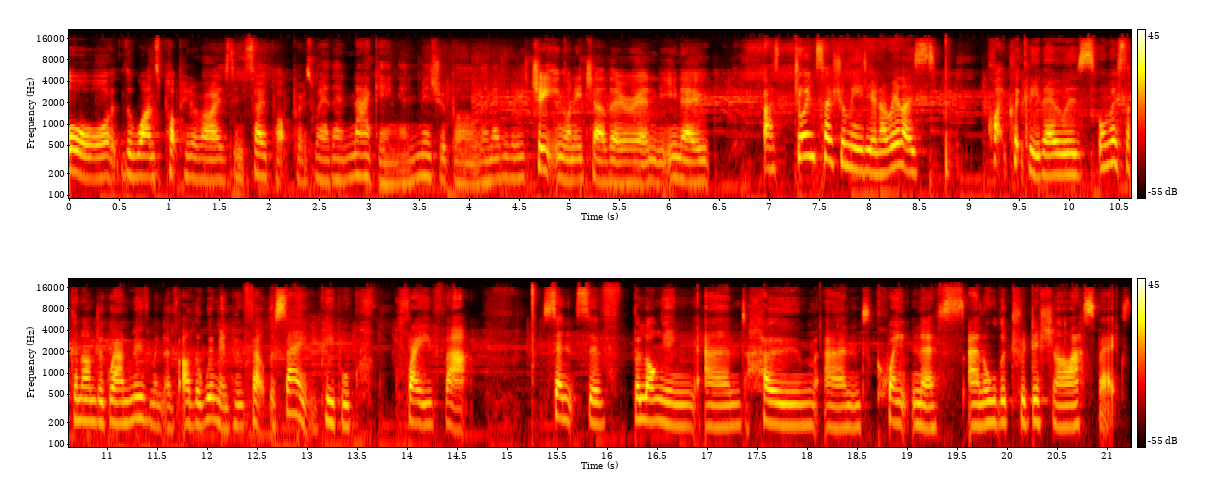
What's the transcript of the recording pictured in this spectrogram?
Or the ones popularised in soap operas where they're nagging and miserable and everybody's cheating on each other, and you know. I joined social media and I realised quite quickly there was almost like an underground movement of other women who felt the same. People crave that sense of belonging and home and quaintness and all the traditional aspects.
